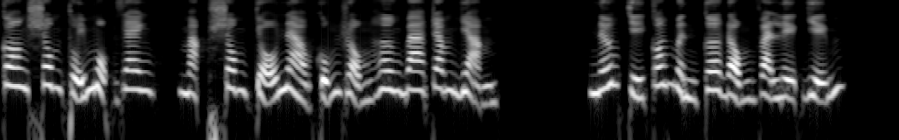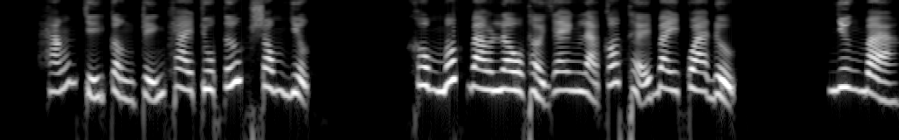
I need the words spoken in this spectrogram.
Con sông Thủy Một Giang Mặt sông chỗ nào cũng rộng hơn 300 dặm. Nếu chỉ có mình cơ động và liệt diễm, hắn chỉ cần triển khai chu tước sông dực. Không mất bao lâu thời gian là có thể bay qua được. Nhưng mà,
